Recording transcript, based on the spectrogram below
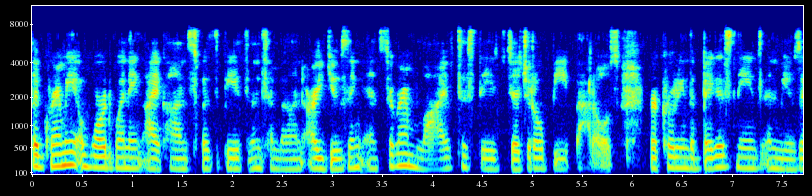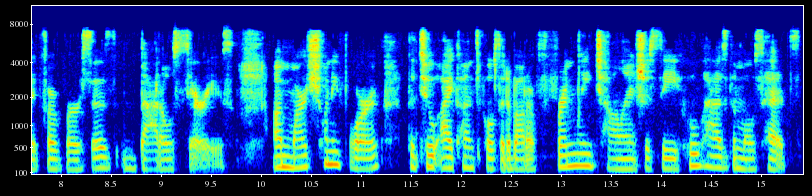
The Grammy Award winning icons Swizz Beatz and Timbaland are using Instagram Live to stage digital beat battles, recruiting the biggest names in music for Verzuz Battle Series. On March 24th, the two icons posted about a friendly challenge to see who has the most hits.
